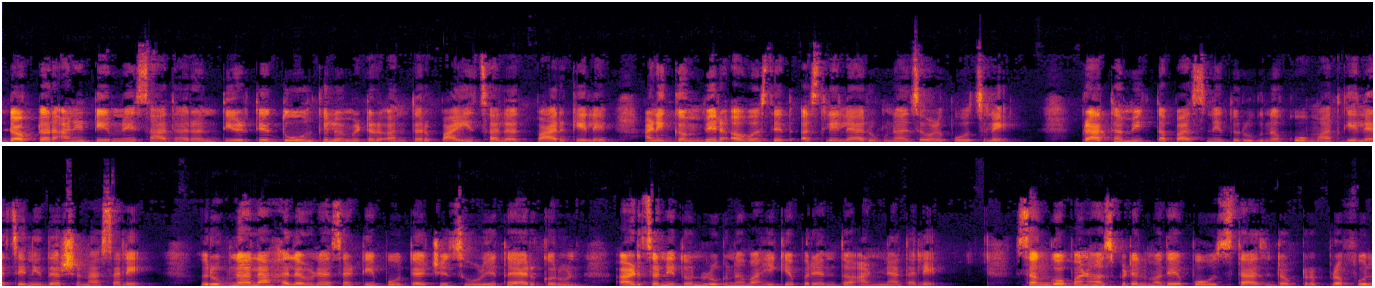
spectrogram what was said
डॉक्टर आणि टीमने साधारण दीड ते दोन किलोमीटर अंतर पायी चालत पार केले आणि गंभीर अवस्थेत असलेल्या रुग्णाजवळ पोहोचले. प्राथमिक तपासणीत रुग्ण कोमात गेल्याचे निदर्शनास आले. रुग्णाला हलवण्यासाठी पोत्याची झोळी तयार करून अडचणीतून रुग्णवाहिकेपर्यंत आणण्यात आले. संगोपन हॉस्पिटलमध्ये पोहोचताच डॉक्टर प्रफुल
